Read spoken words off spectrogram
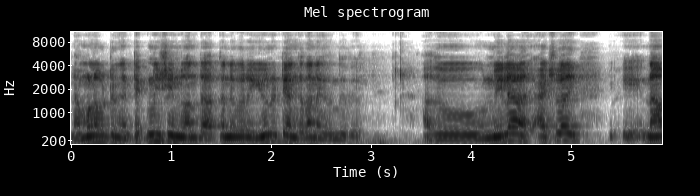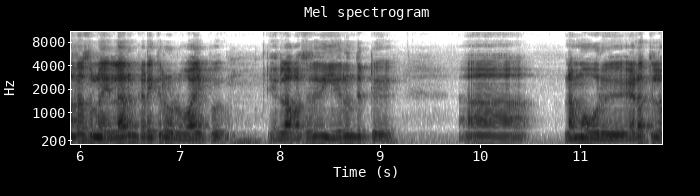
நம்மளை விட்டுருங்க. டெக்னீஷியன் வந்த அத்தனை பேரும் யூனிட்டி அங்கே தானே இருந்தது. அது உண்மையில் ஆக்சுவலாக நான் தான் சொல்லுவேன் எல்லோரும் கிடைக்கிற ஒரு வாய்ப்பு. எல்லா வசதியும் இருந்துட்டு நம்ம ஒரு இடத்துல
